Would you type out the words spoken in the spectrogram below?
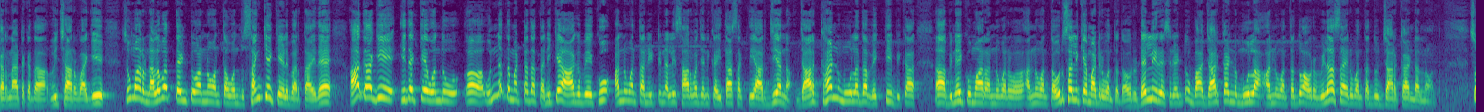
ಕರ್ನಾಟಕದ ವಿಚಾರವಾಗಿ ಸುಮಾರು ನಲವತ್ತೆಂಟು ಅನ್ನುವಂತ ಒಂದು ಸಂಖ್ಯೆ ಕೇಳಿ ಬರ್ತಾ ಇದೆ ಹಾಗಾಗಿ ಇದಕ್ಕೆ ಒಂದು ಉನ್ನತ ಮಟ್ಟದ ತನಿಖೆ ಆಗಬೇಕು ಅನ್ನುವಂತ ನಿಟ್ಟಿನಲ್ಲಿ ಸಾರ್ವಜನಿಕ ಹಿತಾಸಕ್ತಿಯ ಅರ್ಜಿಯನ್ನು ಜಾರ್ಖಂಡ್ ಮೂಲದ ವ್ಯಕ್ತಿ ಬಿಕಾ ವಿನಯ್ ಕುಮಾರ್ ಅನ್ನುವರು ಅನ್ನುವಂಥವ್ರು ಸಲ್ಲಿಕೆ ಮಾಡಿರುವಂಥದ್ದು. ಅವರು ಡೆಲ್ಲಿ ರೆಸಿಡೆಂಟು, ಬಾ ಜಾರ್ಖಂಡ್ ಮೂಲ ಅನ್ನುವಂಥದ್ದು, ಅವರ ವಿಳಾಸ ಇರುವಂಥದ್ದು ಜಾರ್ಖಂಡ್ ಅನ್ನುವಂಥ ಸೊ,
